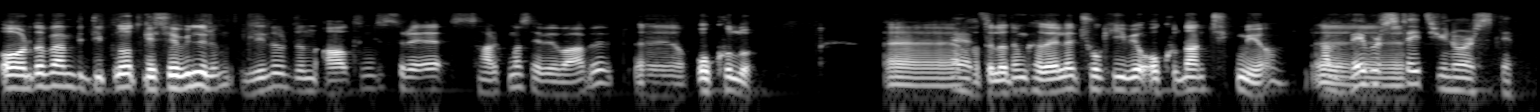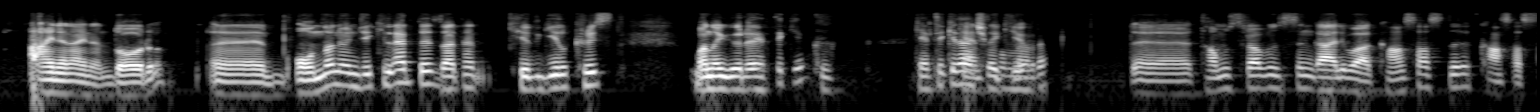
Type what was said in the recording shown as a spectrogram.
orada ben bir dipnot geçebilirim. Lillard'ın 6. sıraya sarkma sebebi abi e, okulu. E, Hatırladığım kadarıyla çok iyi bir okuldan çıkmıyor. Abi E, Weber State University. Aynen aynen doğru. E, ondan öncekiler de zaten Kid Gilchrist bana göre Kentucky. Kentucky'den çıktı Kentucky. da. e, Thomas Robinson galiba Kansas'tı. Kansas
